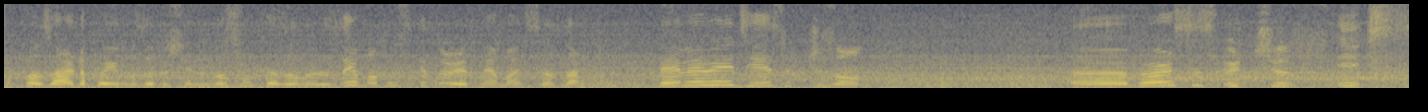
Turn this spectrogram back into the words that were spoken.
bu pazarda payımıza düşeni nasıl kazanırız diye motosiklet üretmeye başladılar. BMW GS 310 e, Versys 300X e,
